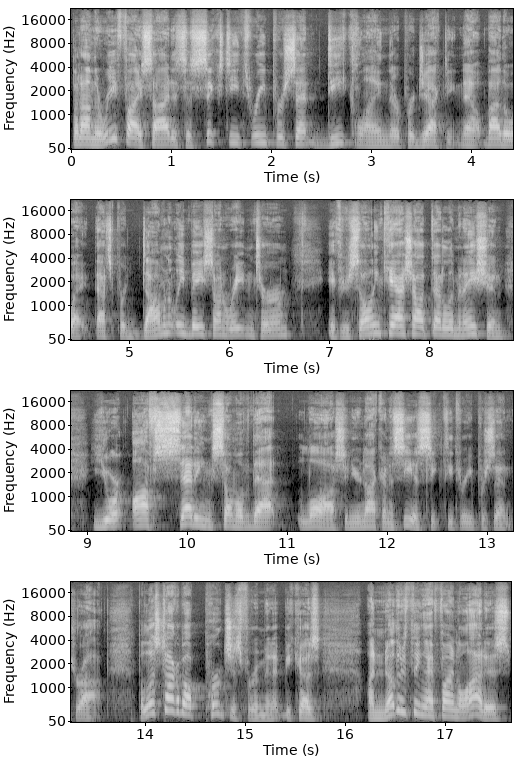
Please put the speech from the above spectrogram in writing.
But on the refi side, it's a 63% decline they're projecting. Now, by the way, that's predominantly based on rate and term. If you're selling cash out debt elimination, you're offsetting some of that loss and you're not going to see a 63% drop. But let's talk about purchase for a minute because Another thing I find a lot is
